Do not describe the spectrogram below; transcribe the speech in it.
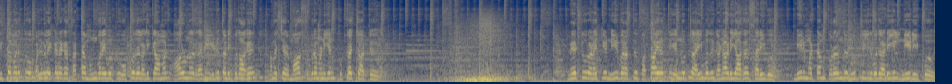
சித்த மருத்துவ பல்கலைக்கழக சட்ட முன்வரைவுக்கு ஒப்புதல் அளிக்காமல் ஆளுநர் ரவி இழுத்தடிப்பதாக அமைச்சர் மா. சுப்பிரமணியன் குற்றச்சாட்டு. மேட்டூர் அணைக்கு நீர்வரத்து பத்தாயிரத்து எண்ணூற்று ஐம்பது கன அடியாக சரிவு. நீர்மட்டம் தொடர்ந்து நூற்றி இருபது அடியில் நீடிப்பு.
